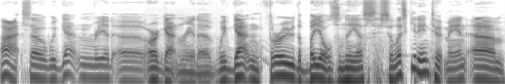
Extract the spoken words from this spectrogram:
All right, so we've gotten rid of, or gotten rid of, we've gotten through the Bill's nest. So let's get into it, man. Um,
